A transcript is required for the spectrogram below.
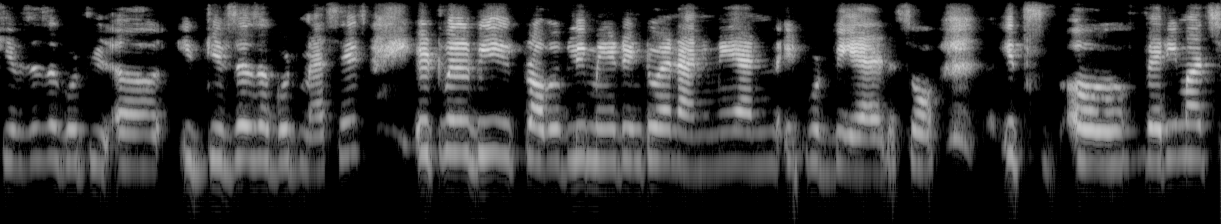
gives us a good uh, it gives us a good message it will be probably made into an anime and it would be aired. So it's uh, very much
